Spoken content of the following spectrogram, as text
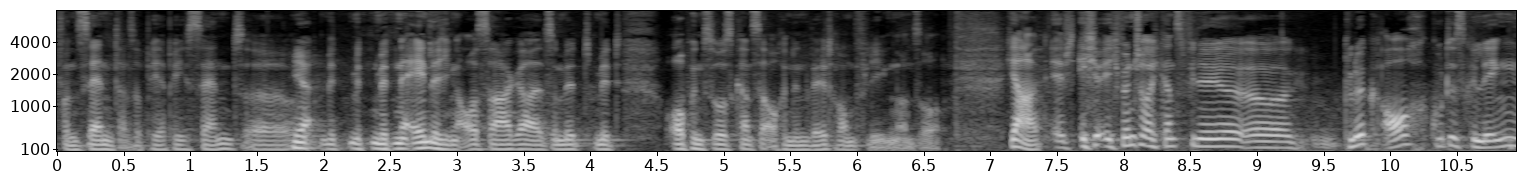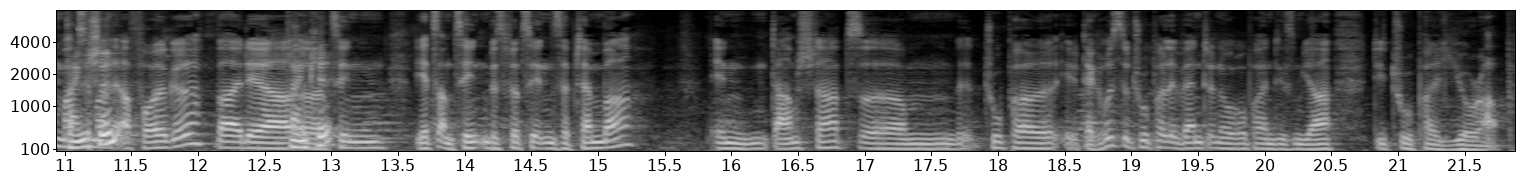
von Cent, also PHP Cent, äh, ja. mit, mit, mit einer ähnlichen Aussage, also mit, mit Open Source kannst du auch in den Weltraum fliegen und so. Ja, ich, ich wünsche euch ganz viel äh, Glück, auch gutes Gelingen, maximale Dankeschön. Erfolge bei der äh, 10, jetzt am 10. bis 14. September in Darmstadt. Ähm, Drupal, der größte Drupal-Event in Europa in diesem Jahr, die Drupal Europe.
